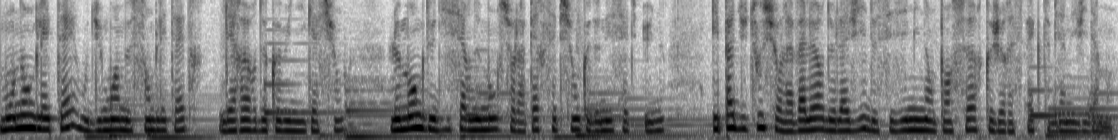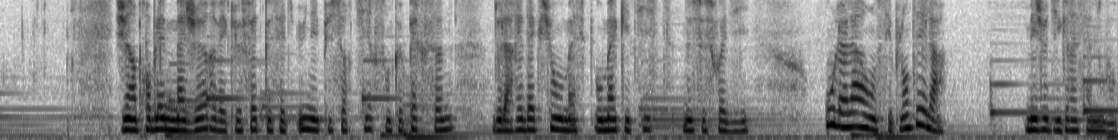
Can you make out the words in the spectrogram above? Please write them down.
Mon angle était, ou du moins me semblait être, l'erreur de communication, le manque de discernement sur la perception que donnait cette une, et pas du tout sur la valeur de la vie de ces éminents penseurs que je respecte bien évidemment. J'ai un problème majeur avec le fait que cette une ait pu sortir sans que personne, de la rédaction au, maquettiste, ne se soit dit Ouh là là, on s'est planté là. Mais je digresse à nouveau.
